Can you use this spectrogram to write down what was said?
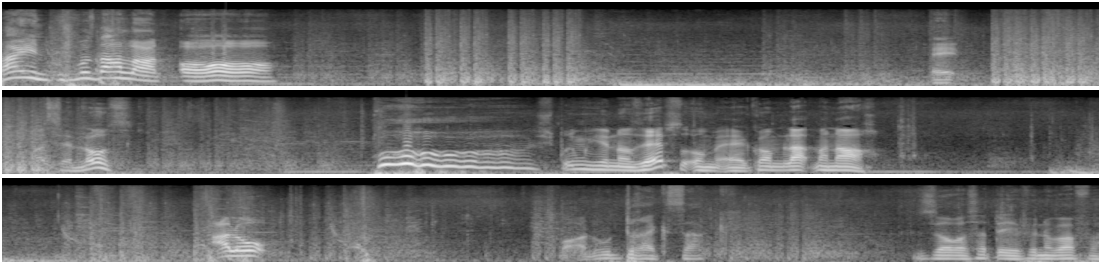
Nein, ich muss nachladen. Oh. Ey. Was ist denn los? Puh, ich bring mich hier noch selbst um, ey. Komm, lad mal nach. Hallo. Boah, du Drecksack. So, was hat der hier für eine Waffe?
